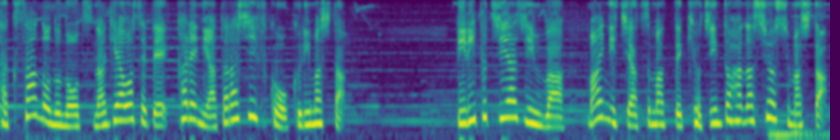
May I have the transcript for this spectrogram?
たくさんの布をつなぎ合わせて彼に新しい服を送りました。リリプチア人は毎日集まって巨人と話をしました。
